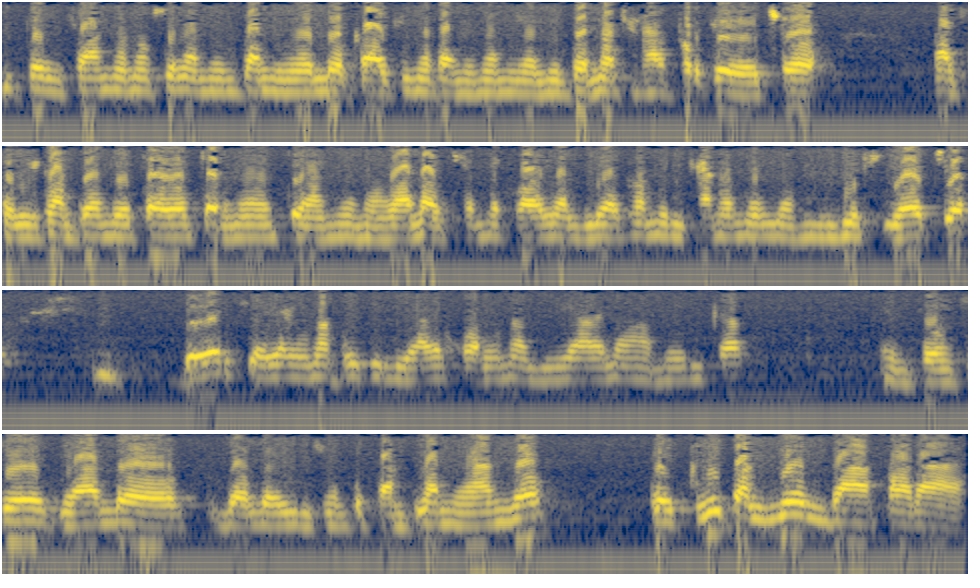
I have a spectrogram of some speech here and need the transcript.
y pensando no solamente a nivel local, sino también a nivel internacional, porque de hecho, al salir campeón de todos los torneos este año, nos da la opción de jugar la Liga Sudamericana en el 2018 y ver si hay alguna posibilidad de jugar una Liga de las Américas. Entonces, ya los, los, dirigentes están planeando. El club también da para,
